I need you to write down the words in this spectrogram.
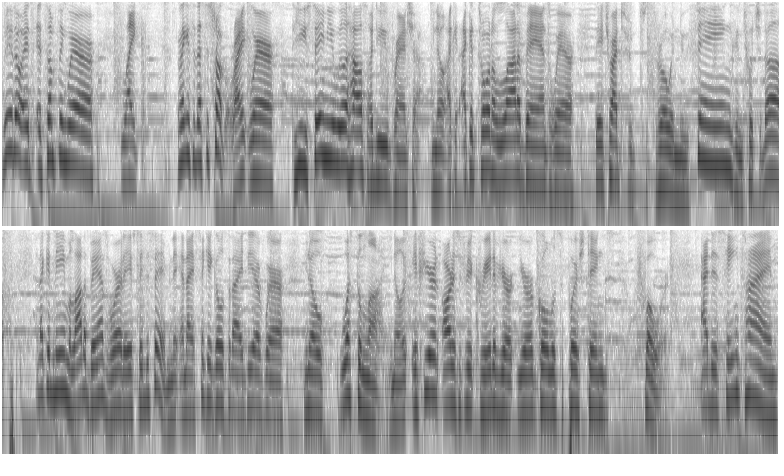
you know, it's it's something where, like, like I said, that's the struggle, right? Where do you stay in your wheelhouse or do you branch out? You know, I could I could throw in a lot of bands where they tried to, to throw in new things and switch it up, and I could name a lot of bands where they've stayed the same. And, I think it goes to the idea of where you know what's the line? You know, if you're an artist, if you're creative, your your goal is to push things forward. At the same time,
